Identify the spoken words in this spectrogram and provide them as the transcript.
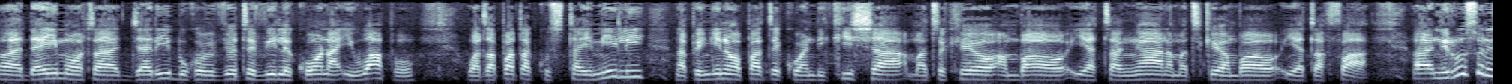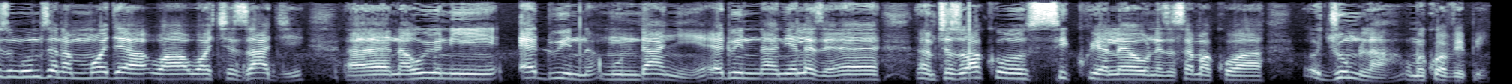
uh, daima watajaribu kwa vyovyote vile kuona iwapo watapata kustahimili na pengine wapate kuandikisha matokeo ambao yatang'aa na matokeo ambao yatafaa. Uh, niruhusu nizungumze na mmoja wa wachezaji uh, na huyu ni Edwin Mundanyi. Edwin, uh, nieleze uh, mchezo wako siku ya leo unaweza sema kwa jumla umekuwa vipi?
